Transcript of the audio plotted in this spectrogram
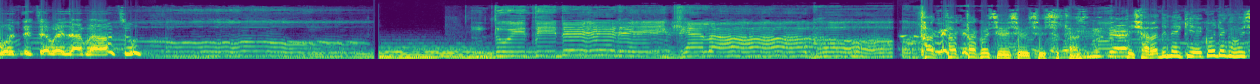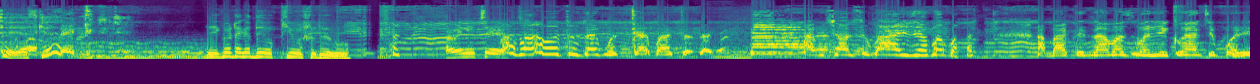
বলতে যাবে আসুন দুই দিনের খেলা ঘর। থাক থাক থাক হয়েছে হয়েছে হয়েছে হয়েছে, থাক। এই সারাদিনে কি এই কয় টাকা হয়েছে আজকে? এই কয় টাকা দিয়ে কি ওষুধ দেবো? বাবা আমার তো থাকব আমার তো আমি সবসময় আসব বাবা। আমার তো নামাজ পড়ি কোরআন পড়ি।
